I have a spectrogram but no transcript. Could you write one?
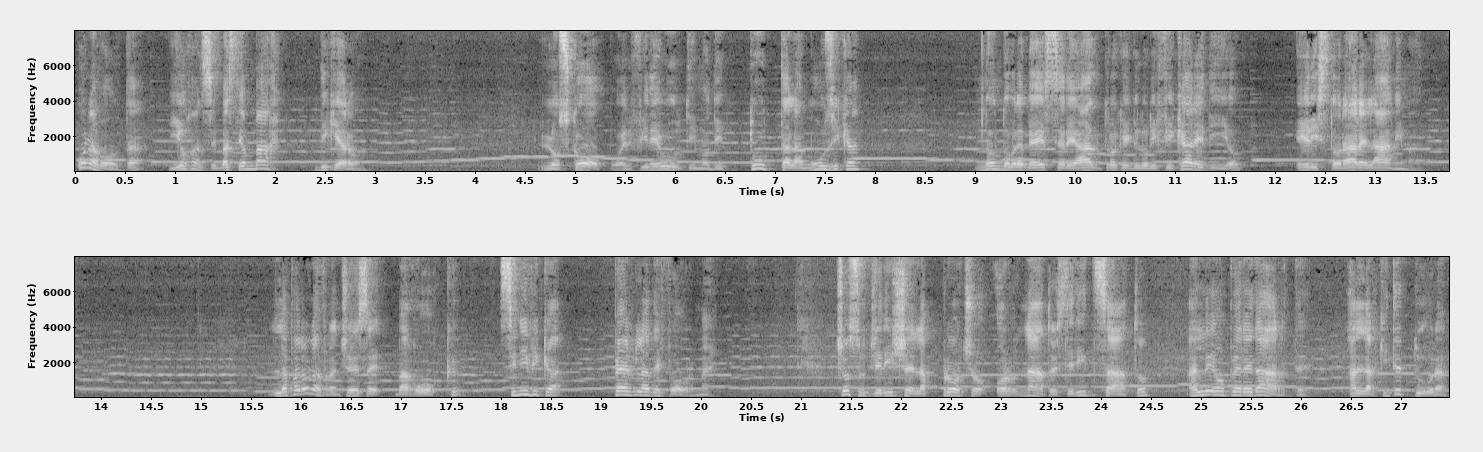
Una volta Johann Sebastian Bach dichiarò lo scopo e il fine ultimo di tutta la musica non dovrebbe essere altro che glorificare Dio e ristorare l'anima. La parola francese baroque significa perla deforme. Ciò suggerisce l'approccio ornato e stilizzato alle opere d'arte, all'architettura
